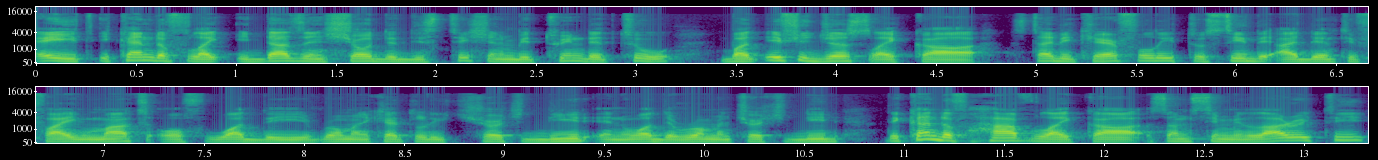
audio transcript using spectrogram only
8 it kind of like it doesn't show the distinction between the two but if you just like uh, study carefully to see the identifying marks of what the roman catholic church did and what the roman church did they kind of have like uh, some similarity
